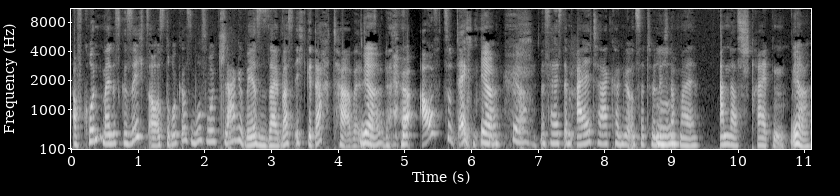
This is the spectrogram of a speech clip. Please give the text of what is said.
aufgrund meines Gesichtsausdruckes muss wohl klar gewesen sein, was ich gedacht habe. Ja. Also, hör auf zu denken. Ja, ja. Das heißt, im Alltag können wir uns natürlich mhm. nochmal anders streiten. Ja,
